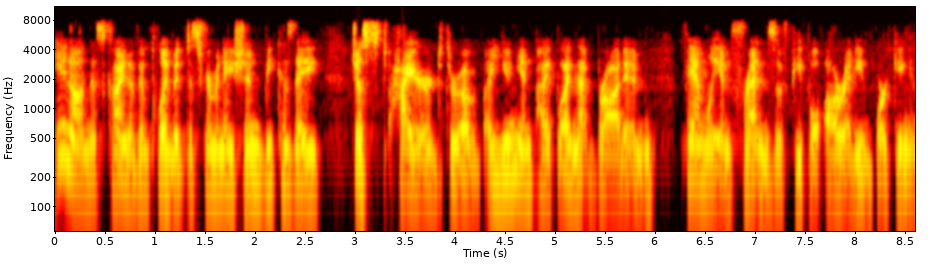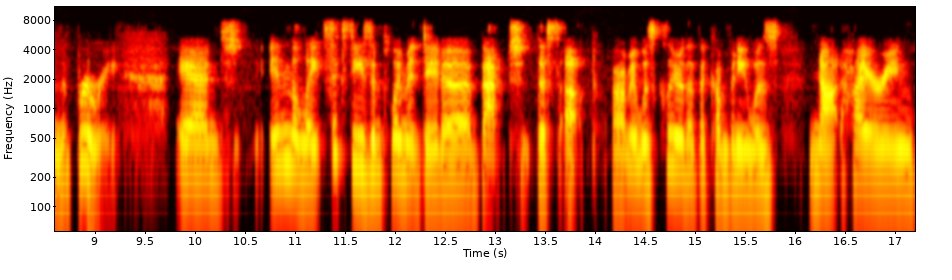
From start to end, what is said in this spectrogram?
in on this kind of employment discrimination because they just hired through a, a union pipeline that brought in family and friends of people already working in the brewery. And in the late 60s, employment data backed this up. Um, it was clear that the company was not hiring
